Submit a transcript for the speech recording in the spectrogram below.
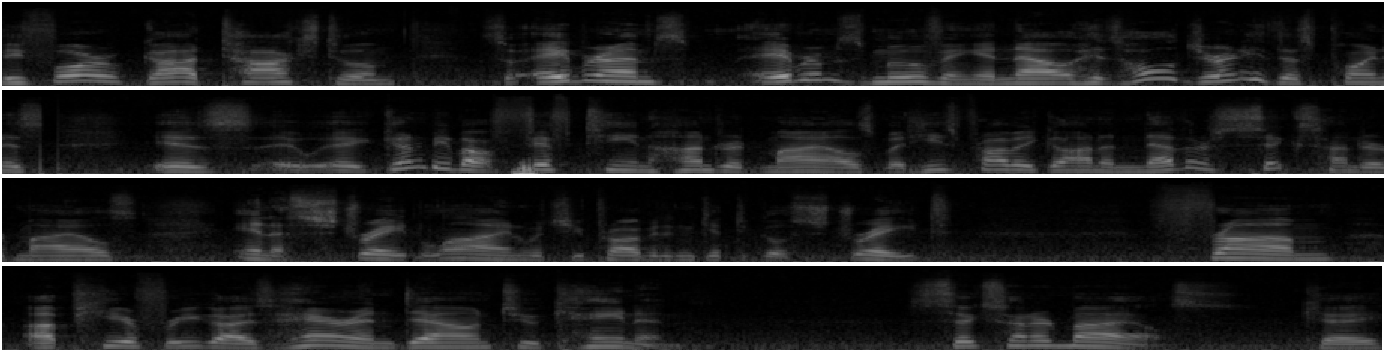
Before God talks to him, so Abram's Abram's moving, and now his whole journey at this point is is uh, going to be about 1,500 miles, but he's probably gone another 600 miles in a straight line, which he probably didn't get to go straight from up here for you guys, Haran down to Canaan, 600 miles. Okay,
